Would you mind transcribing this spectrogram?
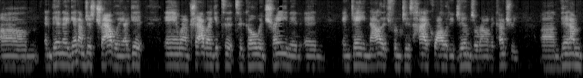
Um, and then again, I'm just traveling. I get and when I'm traveling, I get to, to go and train and, and, and gain knowledge from just high quality gyms around the country. Um, then I'm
